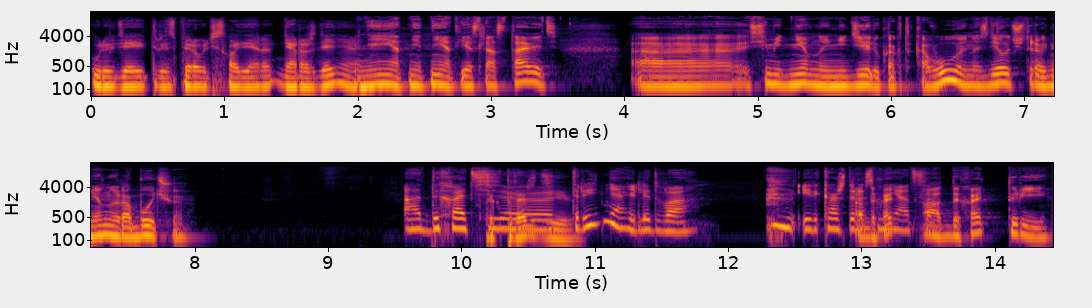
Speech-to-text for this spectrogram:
у людей 31 числа дня, дня рождения? Нет, нет, нет. Если оставить э, семидневную неделю как таковую, но сделать четырехдневную рабочую. А отдыхать э, три дня или два? Или каждый раз отдыхать, меняться? а отдыхать три.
